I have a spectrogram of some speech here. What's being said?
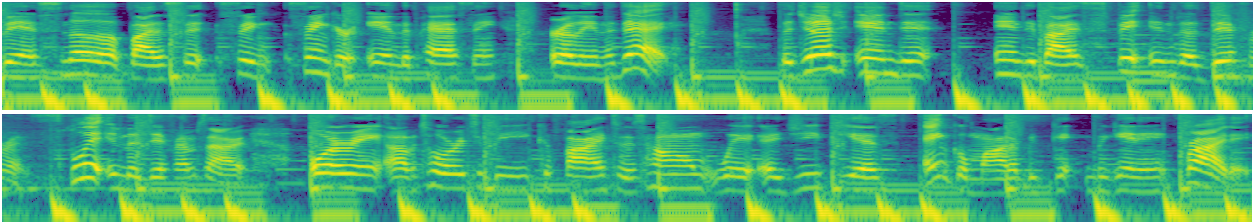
been snubbed by the sing- singer in the passing early in the day. The judge ended ended by splitting the difference, splitting the difference. I'm sorry, ordering um, Tory to be confined to his home with a GPS ankle monitor be- beginning Friday.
